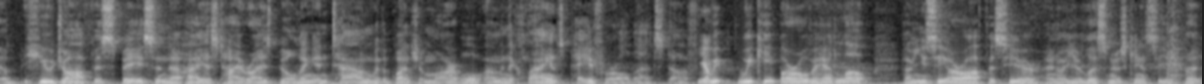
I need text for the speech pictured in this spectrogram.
a huge office space in the highest high-rise building in town with a bunch of marble. I mean, the clients pay for all that stuff. Yep. We we keep our overhead low. I mean, you see our office here. I know your listeners can't see it, but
